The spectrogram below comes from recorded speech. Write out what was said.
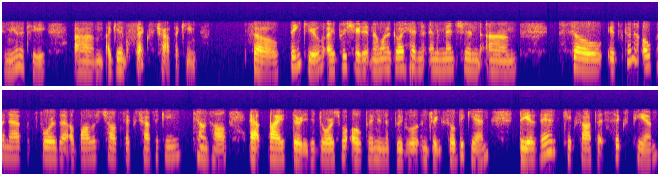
community um, against sex trafficking. So, thank you. I appreciate it. And I want to go ahead and, and mention um, so it's going to open up for the Abolish Child Sex Trafficking Town Hall at 5:30. The doors will open and the food will, and drinks will begin. The event kicks off at 6 p.m.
